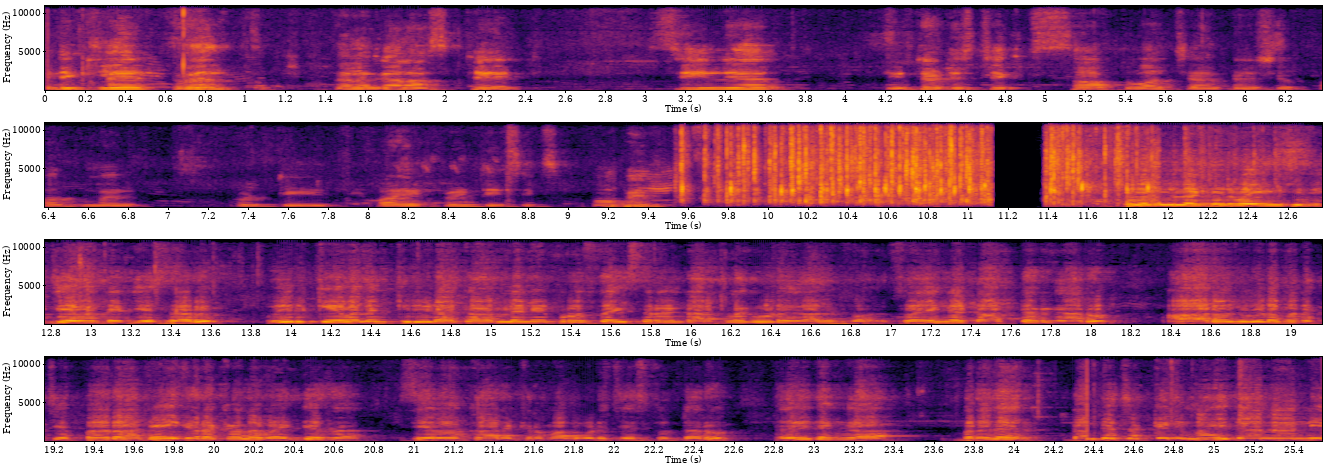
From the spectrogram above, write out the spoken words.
declare twelfth Telangana state senior inter district softball championship for women twenty five twenty six open పోటీలను నిర్వహించి విజయవంతం చేశారు. వీరు కేవలం క్రీడాకారులనే ప్రోత్సహిస్తారంటే అట్లా కూడా కాదు. స్వయంగా డాక్టర్ గారు ఆ రోజు కూడా మనకు చెప్పారు. అనేక రకాల వైద్య సేవా కార్యక్రమాలు కూడా చేస్తుంటారు. అదేవిధంగా బ్రదర్ ఇంత చక్కని మైదానాన్ని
